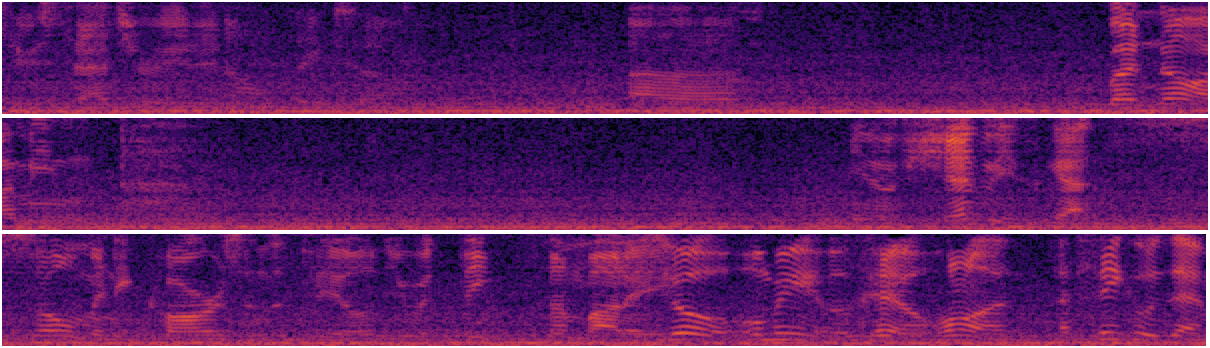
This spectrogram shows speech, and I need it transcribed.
too saturated. I don't think so. Um, but no, I mean, you know, Chevy's got so many cars in the field. You would think somebody. So let me. Okay, hold on. I think it was at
